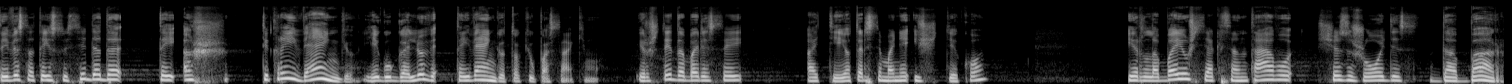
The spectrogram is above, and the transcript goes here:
Tai visa tai susideda, tai aš tikrai vengiu, jeigu galiu, tai vengiu tokių pasakymų. Ir štai dabar jisai atėjo, tarsi mane ištiko ir labai užsiakcentavo šis žodis dabar.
